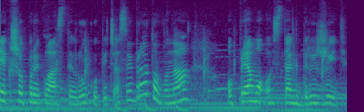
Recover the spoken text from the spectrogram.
якщо прикласти руку під час вібрато, вона прямо ось так дрижить.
